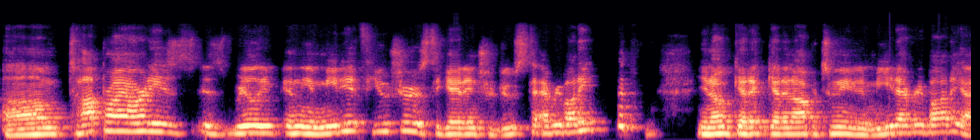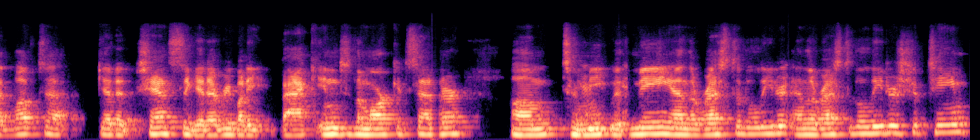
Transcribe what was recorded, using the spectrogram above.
Um, top priority is, is really in the immediate future is to get introduced to everybody. you know, get it, get an opportunity to meet everybody. I'd love to get a chance to get everybody back into the market center um, to meet with me and the rest of the leader and the rest of the leadership team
